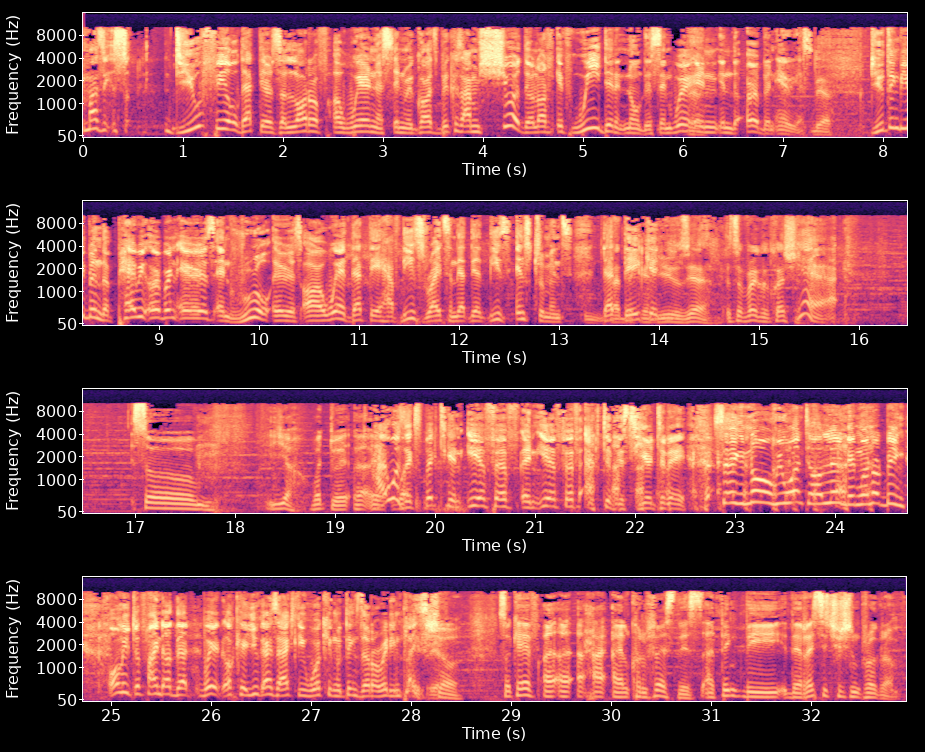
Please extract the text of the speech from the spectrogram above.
Mazwi, so do you feel that there's a lot of awareness in regards because I'm sure there are a lot of, if we didn't know this and we're Yeah. in, in the urban areas. Yeah. Do you think people in the peri-urban areas and rural areas are aware that they have these rights and that there are these instruments that, they, can, use. Yeah, it's a very good question. Yeah. So, yeah, what do I? Uh, I was what- expecting an EFF an EFF activist here today saying no, we want our land and we're not being only to find out that wait, okay, you guys are actually working with things that are already in place. Sure. So, KF, I, I, I, I'll confess this. I think the, the restitution program,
